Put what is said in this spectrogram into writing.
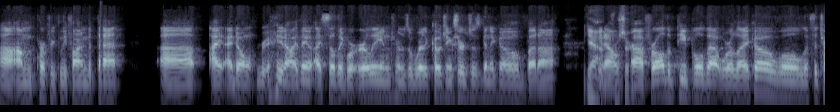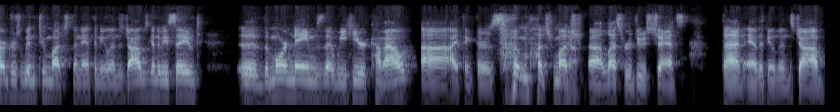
uh, I'm perfectly fine with that. Uh, I, I don't, you know, I think I still think we're early in terms of where the coaching search is going to go, but uh, yeah, you know, for, sure. uh, for all the people that were like, "Oh, well, if the Chargers win too much, then Anthony Lynn's job is going to be saved." Uh, the more names that we hear come out, uh, I think there's a much, much yeah. uh, less reduced chance that Anthony Lynn's job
